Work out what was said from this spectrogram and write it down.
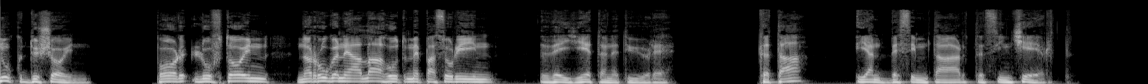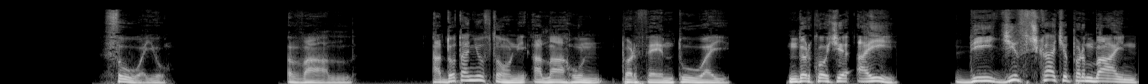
nuk dyshojnë por luftojnë në rrugën e Allahut me pasurinë dhe jetën e tyre. Këta janë besimtarë të sinqertë. Thuaju, vallë, a do ta njoftoni Allahun për fenë tuaj, ndërkohë që ai di gjithçka që përmbajnë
